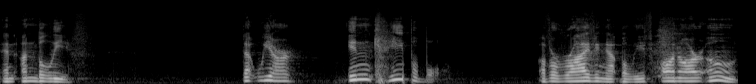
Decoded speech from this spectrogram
and unbelief that we are incapable of arriving at belief on our own.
